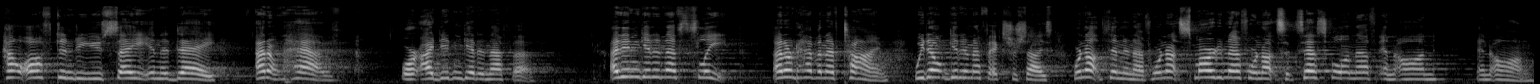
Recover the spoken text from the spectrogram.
How often do you say in a day, I don't have, or I didn't get enough of? I didn't get enough sleep. I don't have enough time. We don't get enough exercise. We're not thin enough. We're not smart enough. We're not successful enough, and on and on.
